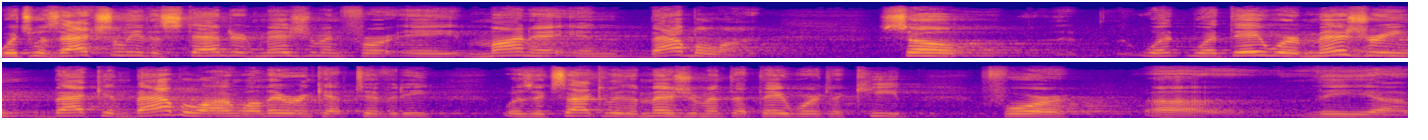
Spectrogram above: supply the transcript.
which was actually the standard measurement for a mana in Babylon. So, what, what they were measuring back in Babylon while they were in captivity was exactly the measurement that they were to keep for uh, the, uh,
